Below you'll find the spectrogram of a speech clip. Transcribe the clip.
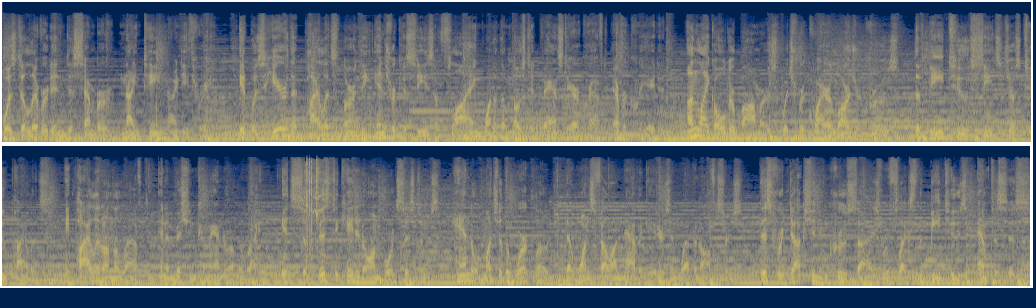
was delivered in December 1993. It was here that pilots learned the intricacies of flying one of the most advanced aircraft ever created. Unlike older bombers, which require larger crews, the B-2 seats just two pilots, a pilot on the left and a mission commander on the right. Its sophisticated onboard systems handle much of the workload that once fell on navigators and weapon officers. This reduction in crew size reflects the B-2's emphasis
